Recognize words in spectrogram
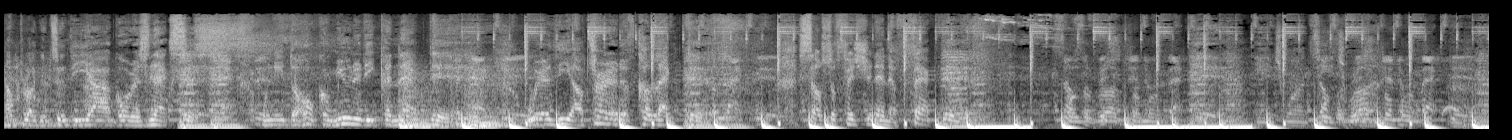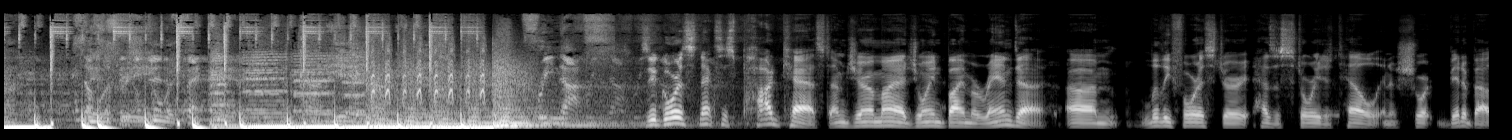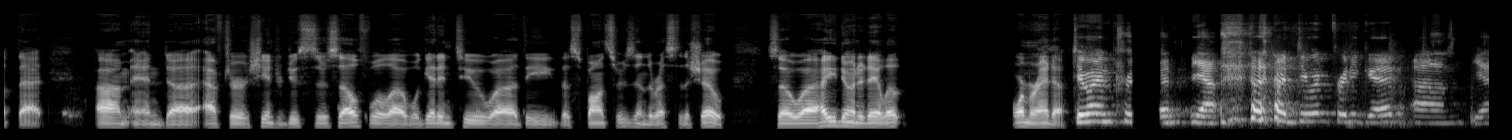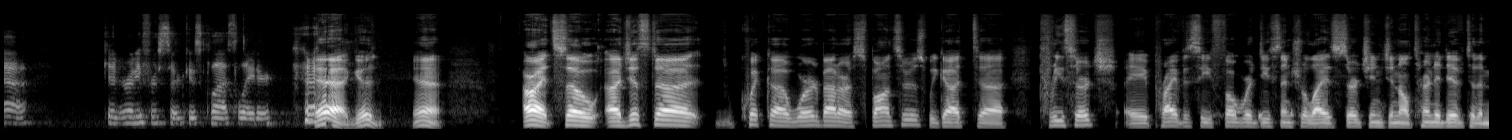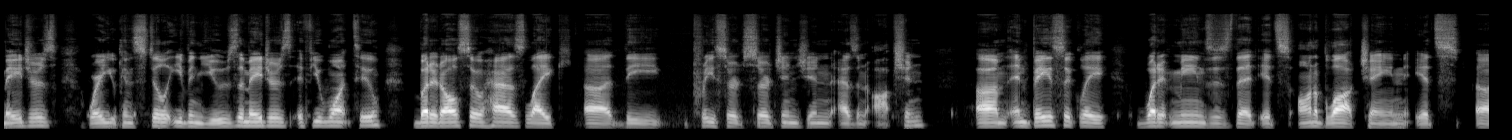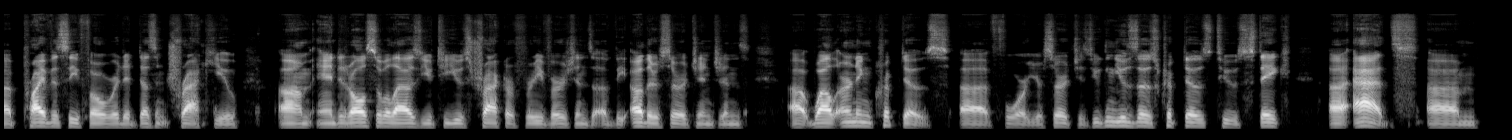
I'm plugged into the Agorist Nexus. We need the whole community connected. We're the alternative collective. Self sufficient and effective. Self-sufficient and effective. Each one one. The Agorist Nexus podcast. I'm Jeremiah, joined by Miranda. Um, Lily Forester has a story to tell in a short bit about that. Um, and uh, after she introduces herself, we'll uh, we'll get into uh, the the sponsors and the rest of the show. So, uh, how you doing today, Lil? Or Miranda? Doing pretty good. Yeah, doing pretty good. Um, yeah, getting ready for circus class later. yeah, good. Yeah. All right, so uh, just a quick uh, word about our sponsors. We got uh, Presearch, a privacy forward decentralized search engine alternative to the majors, where you can still even use the majors if you want to, but it also has like uh, the Presearch search engine as an option. Um, and basically, what it means is that it's on a blockchain, it's uh, privacy forward, it doesn't track you. Um, and it also allows you to use tracker free versions of the other search engines uh, while earning cryptos uh, for your searches. You can use those cryptos to stake uh, ads. Um,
